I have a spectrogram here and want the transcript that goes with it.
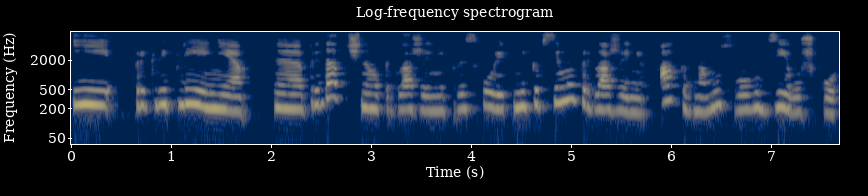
И прикрепление э, придаточного предложения происходит не ко всему предложению, а к одному слову «девушку»,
